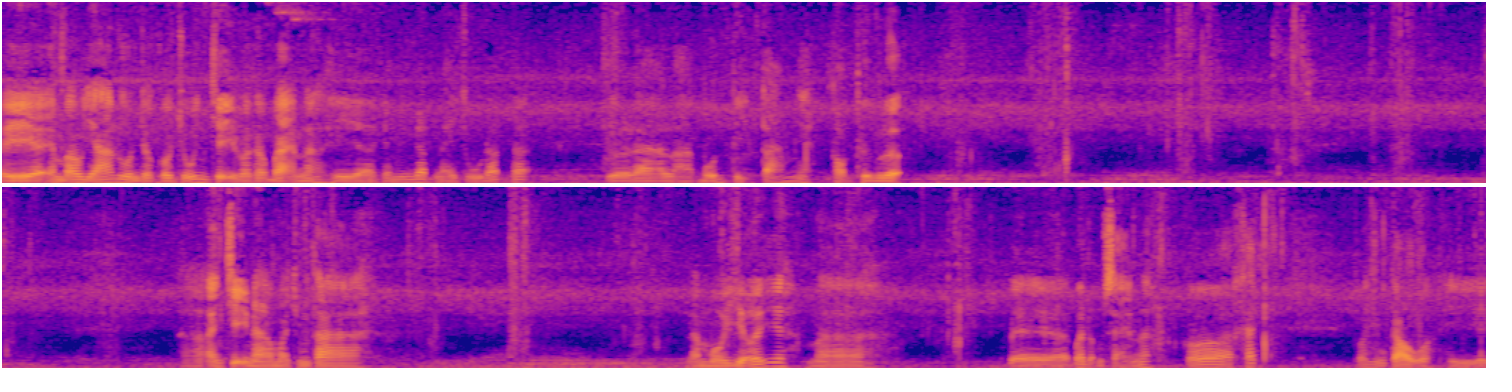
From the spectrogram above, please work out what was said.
Thì ờ, em báo giá luôn cho cô chú anh chị và các bạn đó, thì ờ, cái miếng đất này chủ đất đó đưa ra là 4 tỷ 8 nha còn thương lượng. À, anh chị nào mà chúng ta làm môi giới mà về bất động sản đó, có khách có nhu cầu thì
